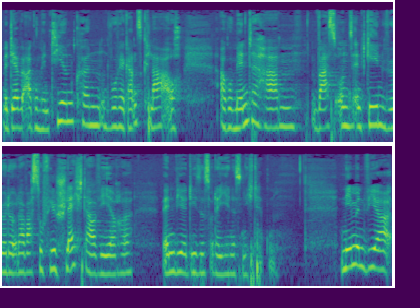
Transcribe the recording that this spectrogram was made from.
mit der wir argumentieren können und wo wir ganz klar auch Argumente haben, was uns entgehen würde oder was so viel schlechter wäre, wenn wir dieses oder jenes nicht hätten. Nehmen wir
